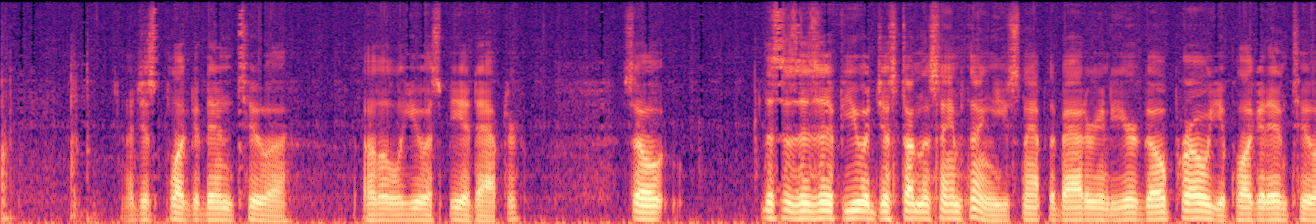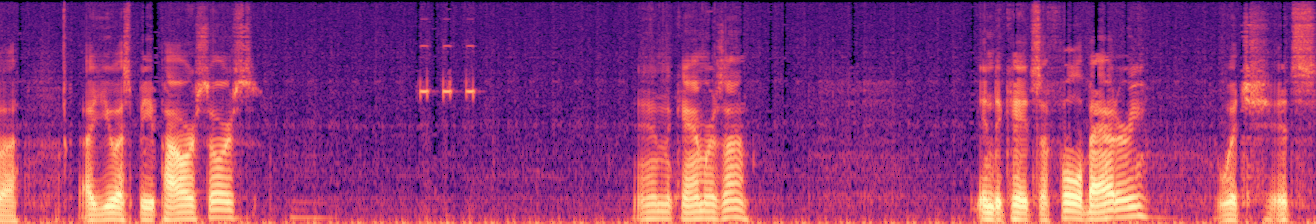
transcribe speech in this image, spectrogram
I just plugged it into a, a little USB adapter. So this is as if you had just done the same thing. You snap the battery into your GoPro, you plug it into a, a USB power source, and the camera's on. Indicates a full battery, which it's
